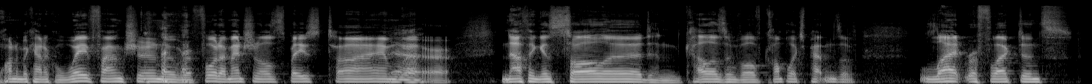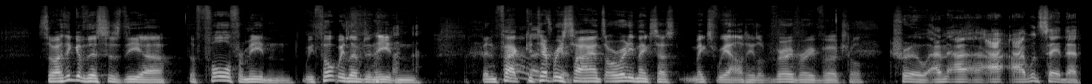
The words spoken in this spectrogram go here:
quantum mechanical wave function over a four dimensional space time Yeah. where nothing is solid and colors involve complex patterns of light reflectance. So I think of this as the uh, the fall from Eden. We thought we lived in Eden, but in fact, Oh, contemporary good. science already makes us makes reality look very very virtual. True, and I, I, I would say that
